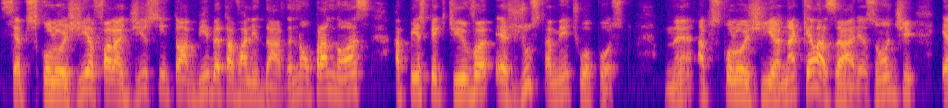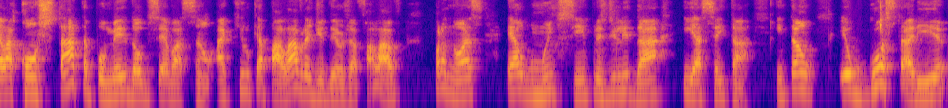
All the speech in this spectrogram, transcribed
se a psicologia fala disso, então a Bíblia está validada. Não, para nós, a perspectiva é justamente o oposto né, a psicologia naquelas áreas onde ela constata por meio da observação aquilo que a palavra de Deus já falava, para nós é algo muito simples de lidar e aceitar. Então, eu gostaria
